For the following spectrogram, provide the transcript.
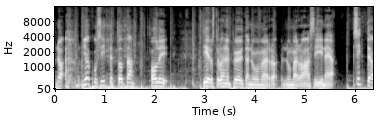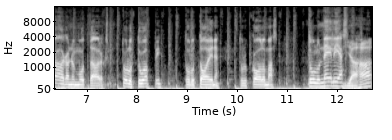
No joku sitten tota, oli tiedustellut hänen pöytänumeroaan siinä ja sitten on alkanut muuttaa odoksi. Tullut tuoppi, tullut toinen, tullut kolmas, tullut neljäs. Jaha.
